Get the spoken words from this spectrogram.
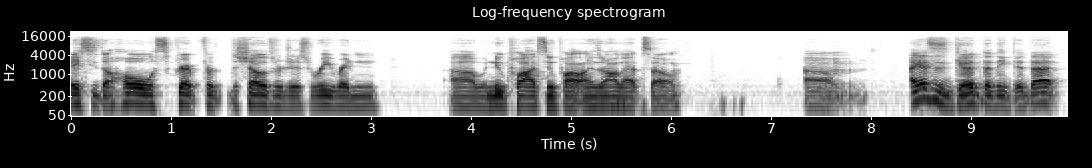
basically the whole script for the shows were just rewritten uh, with new plots, new plot lines, and all that. So, um, I guess it's good that they did that,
